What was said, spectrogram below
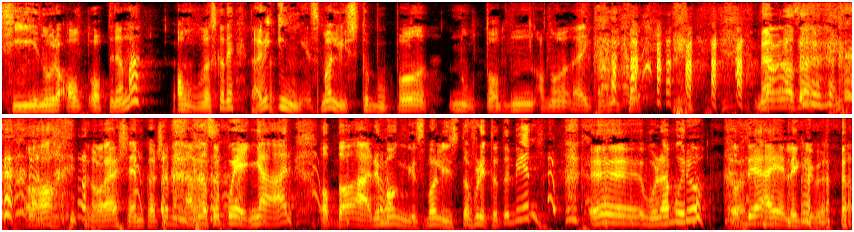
kinoer og alt åpner igjen? Alle skal det. Det er jo ingen som har lyst til å bo på Notodden nå, ikke, ikke, Nei, men altså å, Nå er jeg slem, kanskje, men, nei, men altså, poenget er at da er det mange som har lyst til å flytte til byen. eh, hvor det er moro. Og det er hele clouet. Ja.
